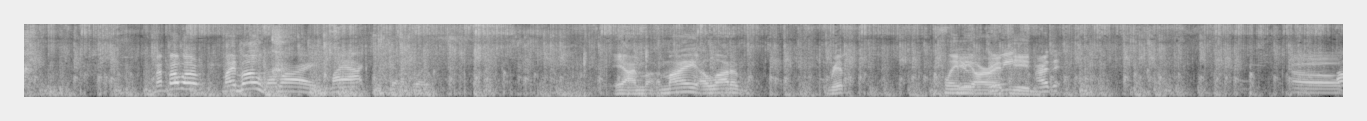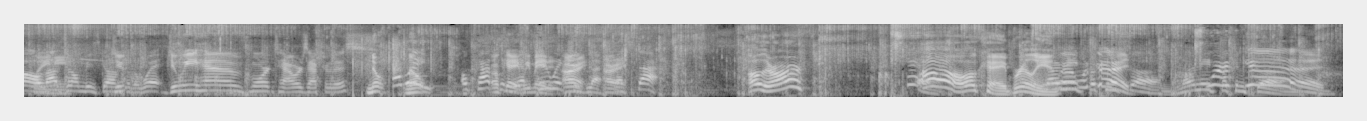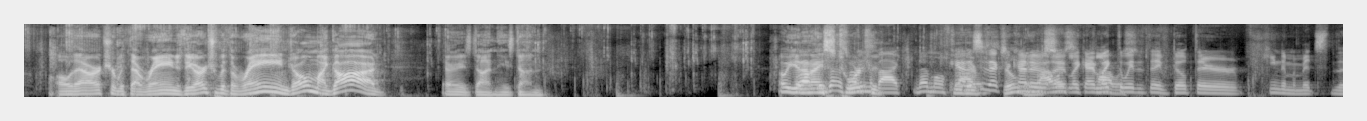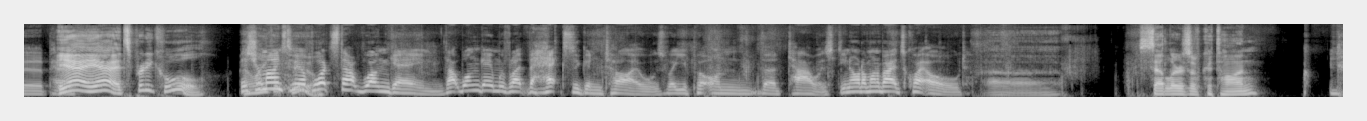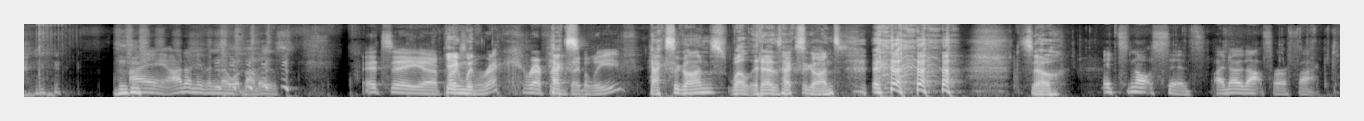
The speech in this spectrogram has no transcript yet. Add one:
My Bobo! My bow. Don't worry, my axe is gonna break. Yeah, I'm, my, a lot of rip. Play me Do- do we- RIP'd. Are they... Oh, Oh, that zombie's going do, for the witch. do we have more towers after this? Nope, Oh, nope. Wait. Oh, Captain, Okay, we have we made two it. witches Alright, left. alright. They're. Oh, there are? Yeah. Oh, okay. no Brilliant. Well, need we're for good. concern. No need We're for concern. good. Oh, that archer with that range. The archer with the range. Oh, my God. There, he's done. He's done. Oh, you got Well, a nice got us torch. the. No more Yeah, this is actually kind of I- uh, like I like the way that they've built their kingdom amidst the past. Yeah, yeah. It's pretty cool. I This like reminds me of what's that one game? That one game with like the hexagon tiles where you put on the towers. Do you know what I'm on about? It's quite old. Uh, Settlers of Catan. I I don't even know what that is. It's a uh, Parks Game and with Rec reference, hex- I believe. Hexagons. Well, it has hexagons. so, It's not Civ. I know that for a fact.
